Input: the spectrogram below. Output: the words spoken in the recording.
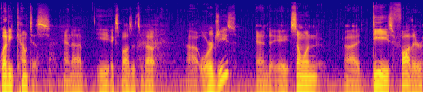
Bloody Countess, and uh, he exposits about uh, orgies and a someone uh, D's father,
